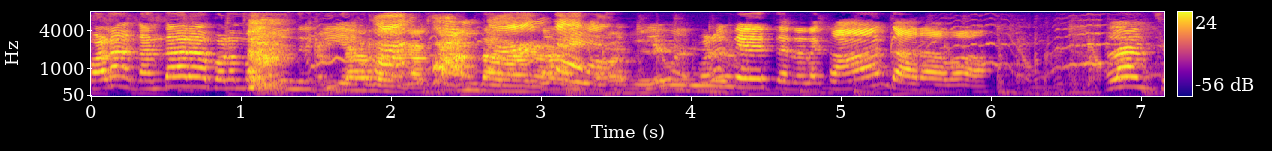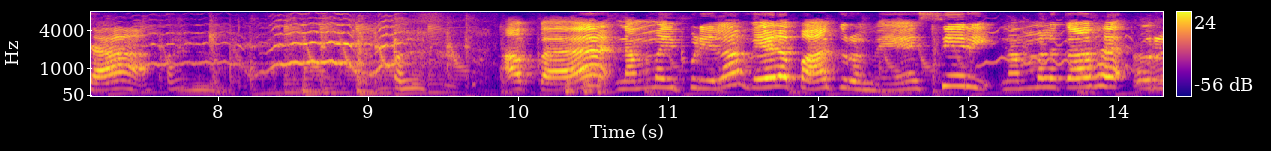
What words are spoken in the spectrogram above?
படம் கந்தாரா படம் பார்த்து வந்திருக்கீங்க சத்தியமா படம் பேர் காந்தாராவா? நல்லா இருந்துச்சா. அப்ப நம்ம இப்படி எல்லாம் வேலை பாக்குறோமே சரி நம்மளுக்காக ஒரு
